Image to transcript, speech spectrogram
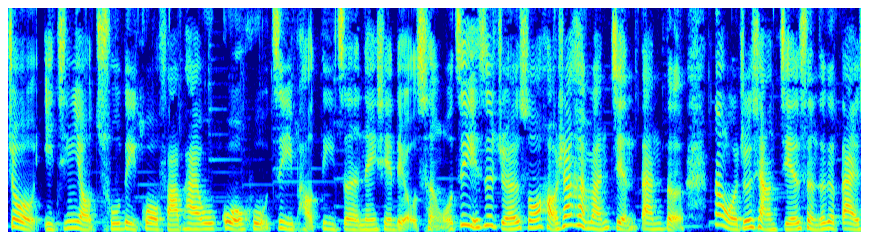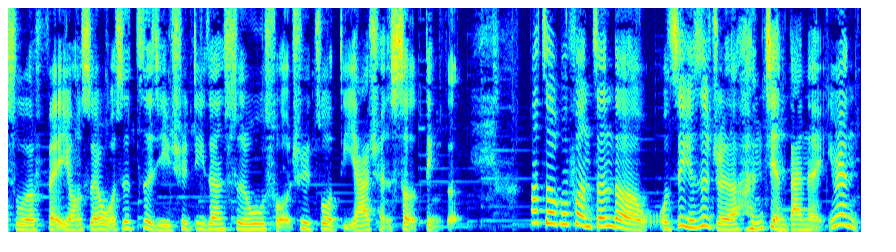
就已经有处理过法拍屋过户、自己跑地震的那些流程，我自己是觉得说好像还蛮简单的。那我就想节省这个代书的费用，所以我是自己去地震事务所去做抵押权设定的。那这部分真的我自己是觉得很简单的，因为。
